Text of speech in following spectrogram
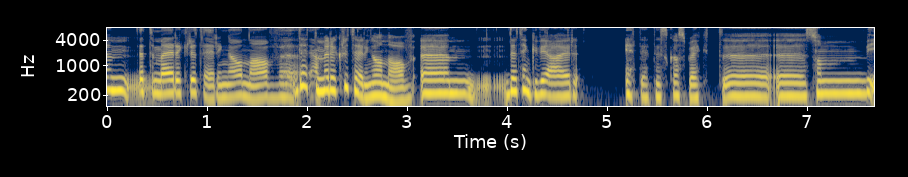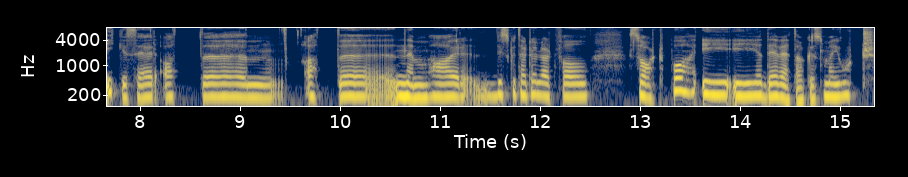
Um, dette med rekruttering av Nav. Dette ja. med rekruttering av Nav, um, det tenker vi er et etisk aspekt uh, uh, som vi ikke ser at at NEM har diskutert, eller i hvert fall svart på, i, i det vedtaket som er gjort.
